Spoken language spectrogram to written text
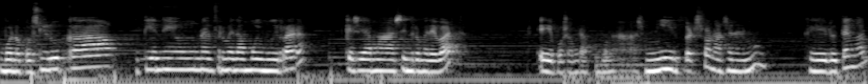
Bueno, pues Luca tiene una enfermedad muy muy rara que se llama síndrome de Bart. Eh, pues habrá como unas mil personas en el mundo que lo tengan.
